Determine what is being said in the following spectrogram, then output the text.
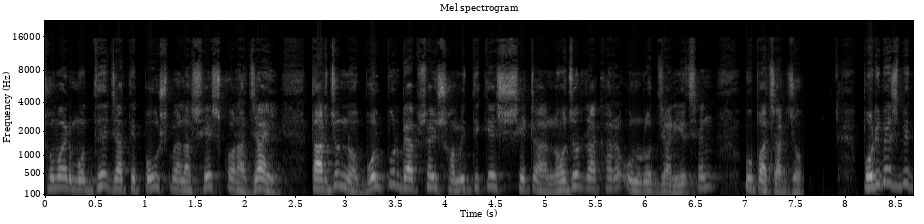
সময়ের মধ্যে যাতে পৌষ মেলা শেষ করা যায়, তার জন্য বোলপুর ব্যবসায়ী সমিতিকে সেটা নজর রাখার অনুরোধ জানিয়েছেন উপাচার্য। পরিবেশবিদ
